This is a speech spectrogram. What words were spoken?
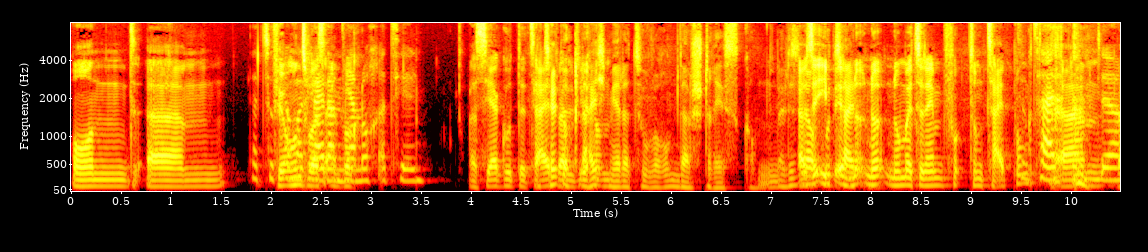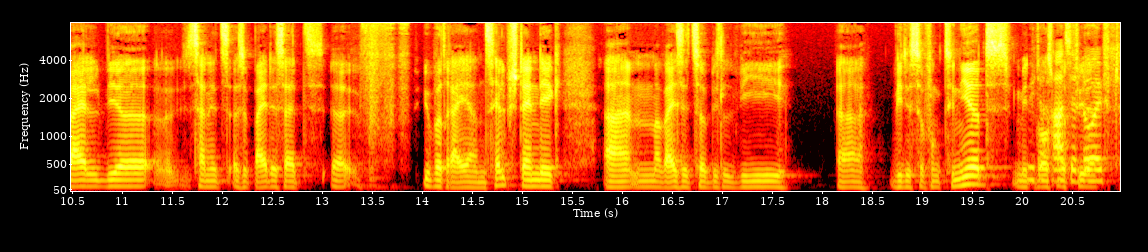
Und ähm, Dazu für kann uns war es dann mehr einfach noch erzählen. Eine sehr gute Zeit, Erzähl weil doch gleich haben, mehr dazu, warum da Stress kommt. Weil das ist also ich, Zeit. nur, nur, mal zu dem zum Zeitpunkt, Zum Zeitpunkt, ähm, ja. weil wir äh, sind jetzt also beide seit äh, über drei Jahren selbstständig. Ähm, man weiß jetzt so ein bisschen wie äh, wie das so funktioniert, mit Wie was man für läuft.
